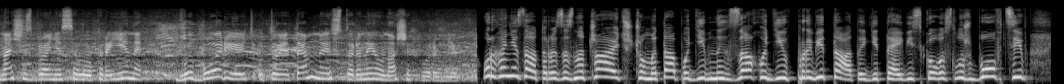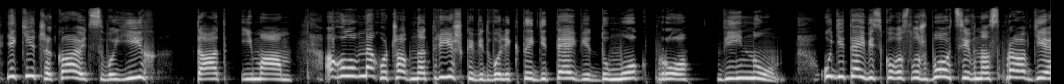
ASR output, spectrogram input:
наші збройні сили України виборюють у тої темної сторони у наших ворогів. Організатори зазначають, що мета подібних заходів привітати дітей військовослужбовців, які чекають своїх. Тат і мам. А головне, хоча б на трішки відволікти дітей від думок про війну. У дітей військовослужбовців насправді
